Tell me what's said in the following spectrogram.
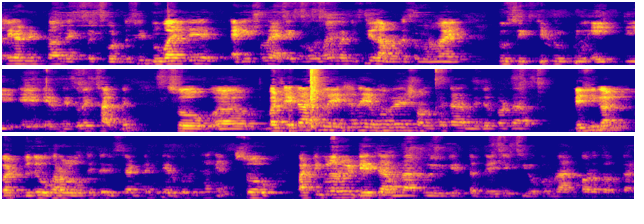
three hundred plus expect করতেছি। দুবাইতে এক এক সময় এক এক রকম হয় বাট স্টিল আমার কাছে মনে হয় two sixty to two eighty এর ভেতরে থাকবে। সো বাট এটা আসলে এখানে এভাবে সংখ্যাটা মেজার করাটা ডিফিকাল্ট বাট যদি ওভারঅল অতীতের স্টার্ট দেখেন এরকমই থাকে। সো পার্টিকুলার ওই ডেতে আমরা আসলে উইকেটটা দেখে কীরকম রান করা দরকার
